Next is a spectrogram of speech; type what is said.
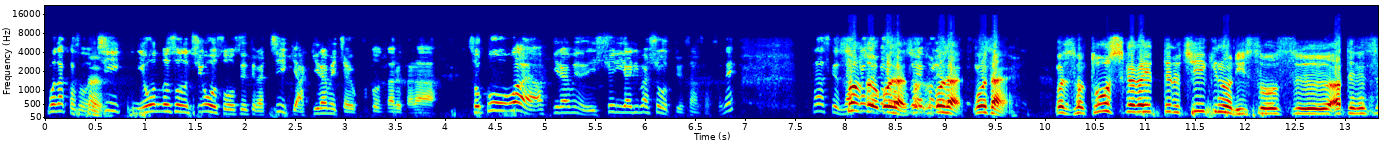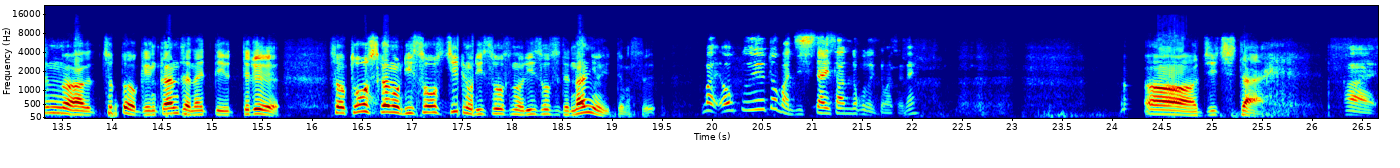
もうなんかその地域、日本のその地方創生というか、地域諦めちゃうことになるから、そこは諦めないで一緒にやりましょうっていうスタンスなんですよね。なんですけど、そうそう、ごめんなさい、ごめんなさい、ごめんなさい。ごめんなさい、その投資家が言ってる地域のリソース当てにするのはちょっと限界じゃないって言ってる、その投資家のリソース、地域のリソースのリソースって何を言ってます？まあ、よく言うと、まあ、自治体さんのこと言ってますよね。ああ、自治体。はい。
